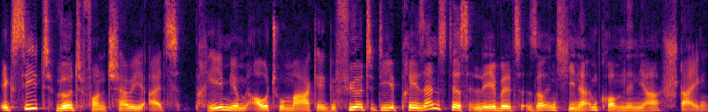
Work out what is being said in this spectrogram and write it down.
Exceed wird von Cherry als Premium-Automarke geführt. Die Präsenz des Labels soll in China im kommenden Jahr steigen.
